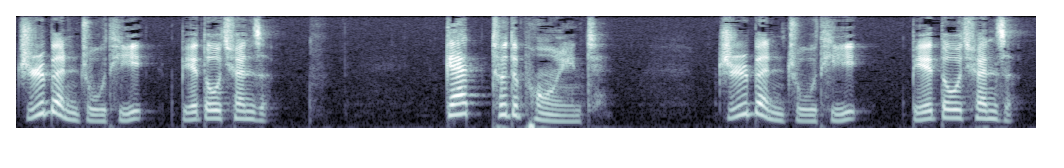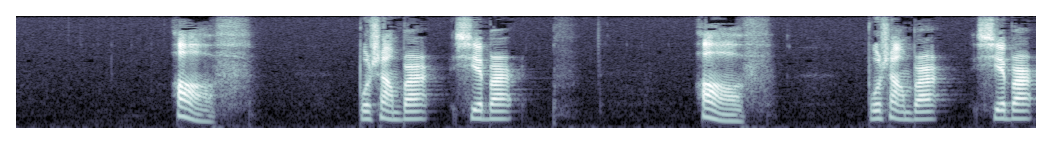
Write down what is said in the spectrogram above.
直奔主题，别兜圈子。get to the point， 直奔主题，别兜圈子。Off，不上班歇班。Off，不上班歇班。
